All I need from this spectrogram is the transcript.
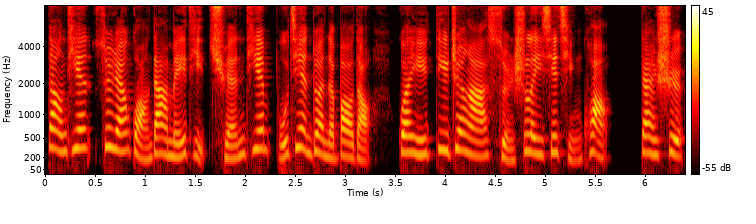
当天虽然广大媒体全天不间断的报道关于地震啊损失了一些情况，但是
